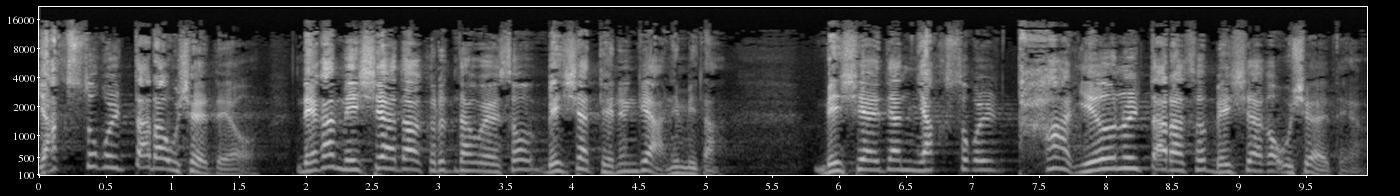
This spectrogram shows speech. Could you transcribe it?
약속을 따라오셔야 돼요. 내가 메시아다 그런다고 해서 메시아 되는 게 아닙니다. 메시아에 대한 약속을 다 예언을 따라서 메시아가 오셔야 돼요.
